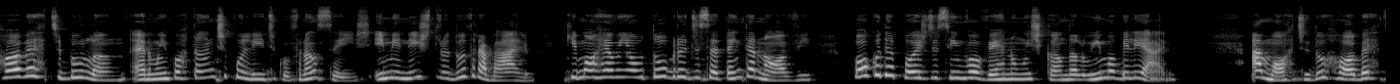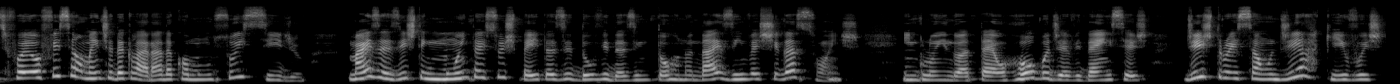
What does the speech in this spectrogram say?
Robert Boulan era um importante político francês e ministro do Trabalho que morreu em outubro de 79, pouco depois de se envolver num escândalo imobiliário. A morte do Robert foi oficialmente declarada como um suicídio, mas existem muitas suspeitas e dúvidas em torno das investigações, incluindo até o roubo de evidências, destruição de arquivos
